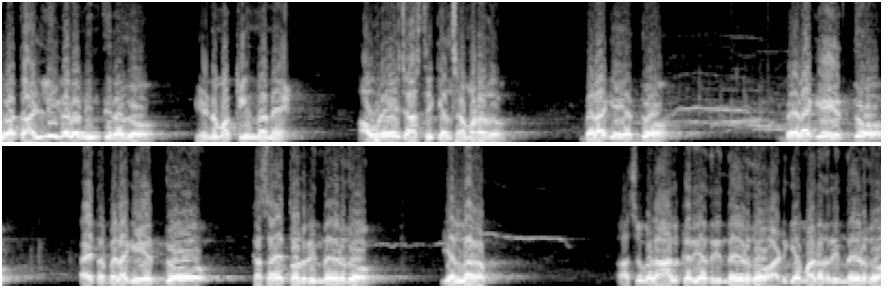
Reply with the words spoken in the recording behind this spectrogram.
ಇವತ್ತು ಹಳ್ಳಿಗಳು ನಿಂತಿರೋದು ಹೆಣ್ಣು ಮಕ್ಕಳಿಂದನೇ ಅವರೇ ಜಾಸ್ತಿ ಕೆಲಸ ಮಾಡೋದು. ಬೆಳಗ್ಗೆ ಎದ್ದು ಬೆಳಗ್ಗೆ ಎದ್ದು, ಆಯಿತಾ, ಬೆಳಗ್ಗೆ ಎದ್ದು ಕಸ ಎತ್ತೋದ್ರಿಂದ ಹಿಡಿದು, ಎಲ್ಲ ಹಸುಗಳ ಹಾಲು ಕರಿಯೋದ್ರಿಂದ ಹಿಡಿದು, ಅಡುಗೆ ಮಾಡೋದ್ರಿಂದ ಹಿಡಿದು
